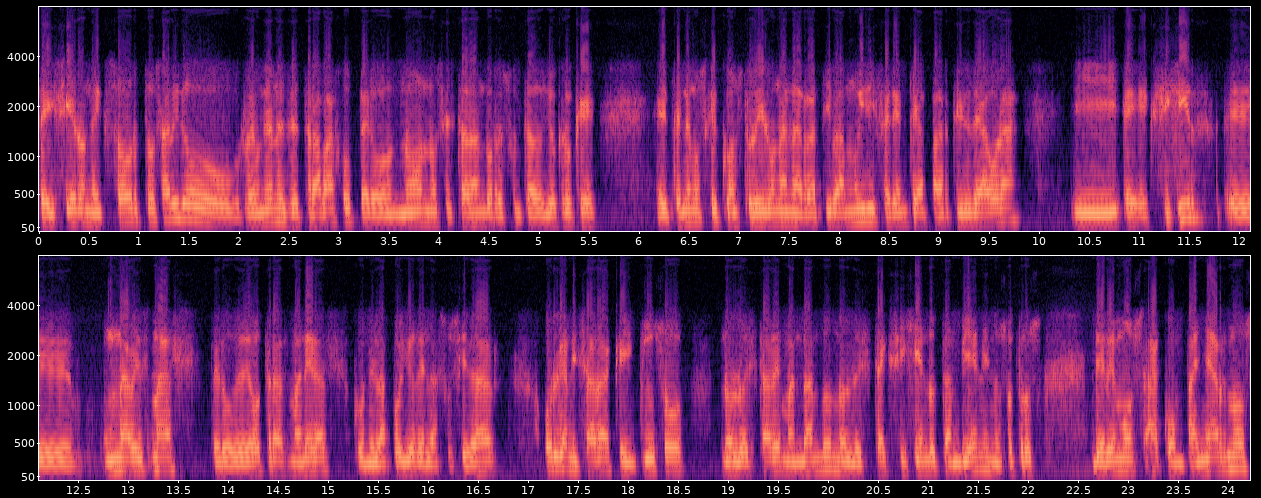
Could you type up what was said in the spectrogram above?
Se hicieron exhortos, ha habido reuniones de trabajo, pero no nos está dando resultados. Yo creo que eh, tenemos que construir una narrativa muy diferente a partir de ahora y eh, exigir eh, una vez más, pero de otras maneras, con el apoyo de la sociedad organizada que incluso nos lo está demandando, nos lo está exigiendo también y nosotros debemos acompañarnos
